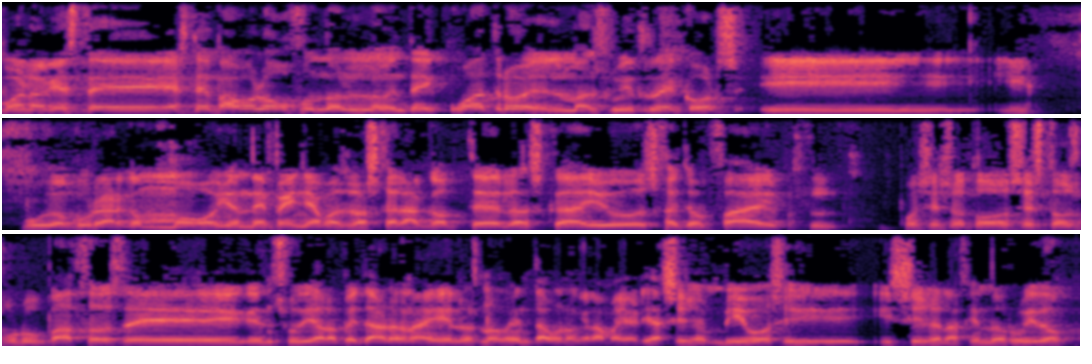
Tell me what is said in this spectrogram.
bueno que este, este pavo luego fundó en el 94 el Mansweet Records y, y pudo curar con un mogollón de peña, pues los Helicopters, los Cayus, Height on Fire, pues, pues eso, todos estos grupazos de, que en su día lo petaron ahí en los 90, bueno, que la mayoría siguen vivos y, y siguen haciendo ruido.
